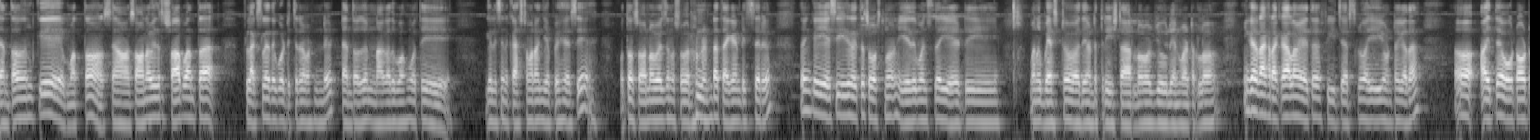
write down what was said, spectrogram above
టెన్ థౌజండ్కి మొత్తం సోనా విజర్ షాప్ అంతా ఫ్లెక్స్లు అయితే కొట్టించడం టెన్ థౌజండ్ నగదు బహుమతి గెలిచిన కస్టమర్ అని చెప్పేసి మొత్తం సోనోవేజన్ షోరూమ్ నుండి తెగండి ఇస్తారు సో ఇంకా ఏసీ అయితే చూస్తున్నాం ఏది మంచిదో ఏది మనకు బెస్ట్ అది అంటే త్రీ స్టార్లో జూలియన్ వాటర్లో ఇంకా రకరకాల అయితే ఫీచర్స్లు అవి ఉంటాయి కదా. అయితే ఒకటి ఒకటి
